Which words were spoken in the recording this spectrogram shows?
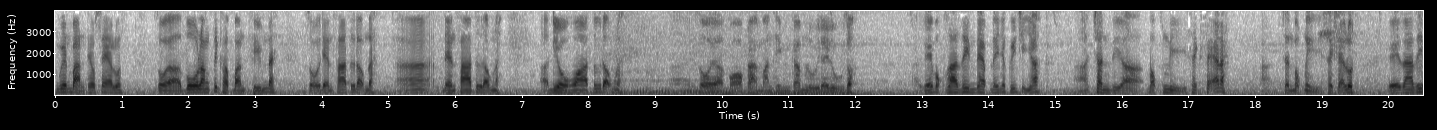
Nguyên bản theo xe luôn. Rồi ở vô lăng tích hợp bàn phím này. Rồi đèn pha tự động đây Đó, đèn pha tự động này. Ờ, điều hòa tự động này. Rồi có cả màn hình cam lùi đầy đủ rồi ghế bọc da zin đẹp đấy nhá quý anh chị nhá. À, trần thì à, bọc nỉ sạch sẽ này. À, trần bọc nỉ sạch sẽ luôn. Ghế da zin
